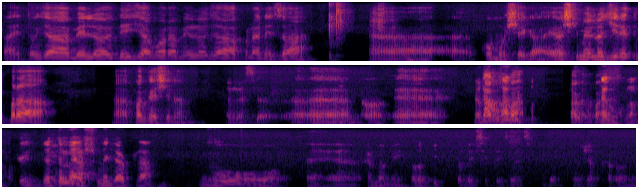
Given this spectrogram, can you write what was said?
Tá, então já melhor, desde agora, melhor já planejar ah, como chegar. Eu acho que melhor direto para uh, Pangasinan. Então, assim, Uh, não, é, Não, Dagupan. Eu também acho melhor para Hum. O é, a irmã May falou que talvez se quisesse arranjar carona.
